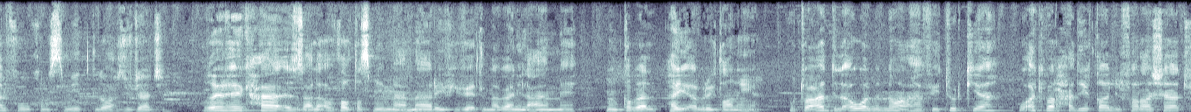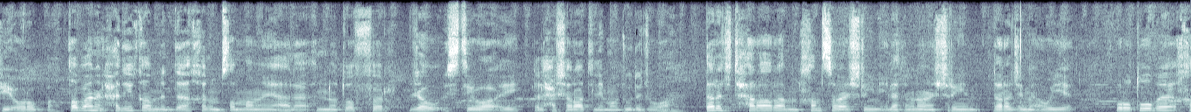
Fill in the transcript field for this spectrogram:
1500 لوح زجاجي. غير هيك حائز على أفضل تصميم معماري في فئة المباني العامة من قبل هيئة بريطانية وتعد الأول من نوعها في تركيا وأكبر حديقة للفراشات في أوروبا. طبعا الحديقة من الداخل مصممة على أنه توفر جو استوائي للحشرات اللي موجودة جواها. درجة حرارة من 25 إلى 28 درجة مئوية ورطوبة 85%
